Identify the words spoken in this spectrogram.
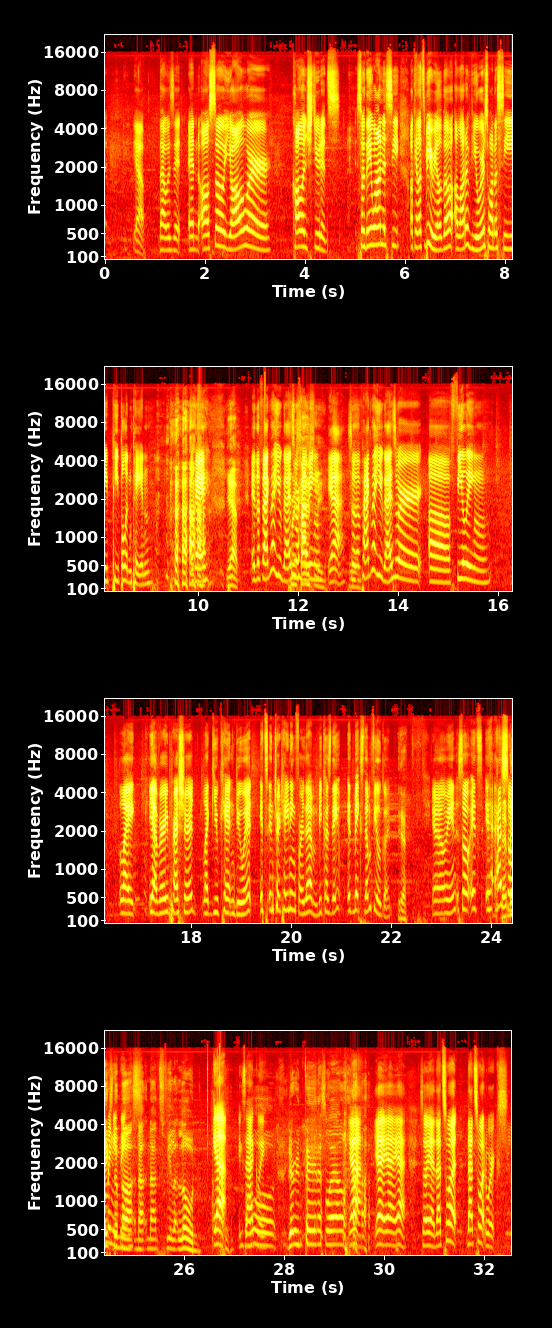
yeah. That was it. And also, y'all were college students. So they want to see. Okay, let's be real though. A lot of viewers want to see people in pain. Okay. yeah. And the fact that you guys were having, yeah. So Yeah. the fact that you guys were uh, feeling like, yeah, very pressured, like you can't do it. It's entertaining for them because they it makes them feel good. Yeah. You know what I mean? So it's it has that so makes many them not, things. not not feel alone. yeah, oh, exactly. Oh, they're in pain as well. Yeah, yeah, yeah, yeah. So yeah, that's what that's what works.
